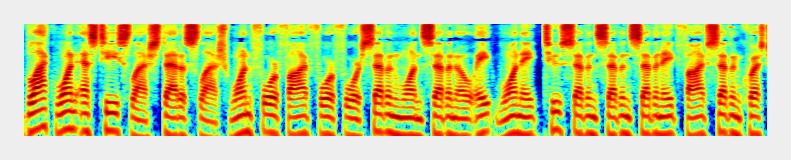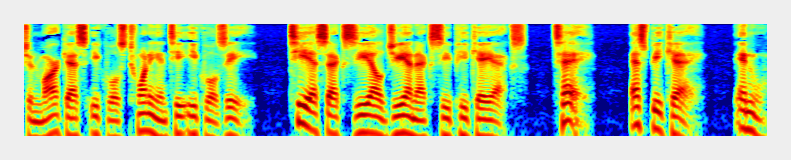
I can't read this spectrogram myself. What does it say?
Black 1 ST slash status slash 1454471708182777857 question mark S equals 20 and T equals E. TSXZLGNXCPKX, TE, SBK, INW.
